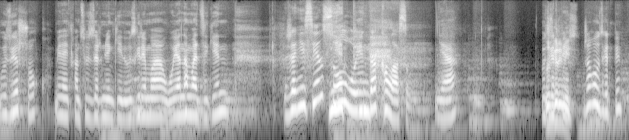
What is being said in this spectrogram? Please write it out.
өзгеріс жоқ. Мен айтқан сөздерімнен кейін өзгере ма ояна ма деген және сен сол Ниетпен. ойында қаласың. Иә. Өзгермейсің? жоқ өзгертпеймін.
